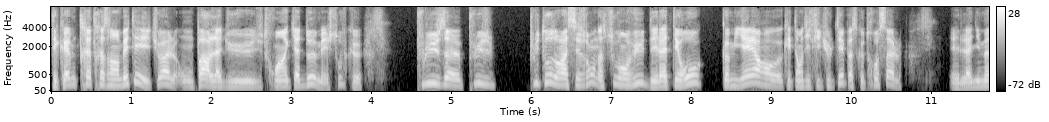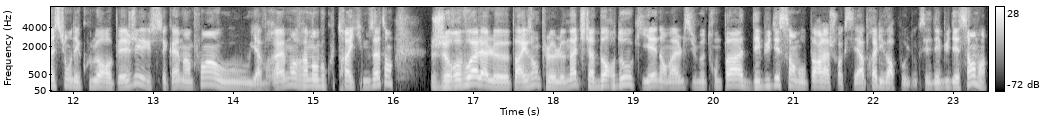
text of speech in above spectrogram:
Tu es quand même très très embêté. Tu vois, on parle là du, 3-1-4-2, mais je trouve que plus, euh, plus, plus tôt dans la saison, on a souvent vu des latéraux comme hier qui étaient en difficulté parce que trop seuls. Et l'animation des couloirs au PSG, c'est quand même un point où il y a vraiment vraiment beaucoup de travail qui nous attend je revois là le, par exemple le match à Bordeaux qui est normal, si je me trompe pas, début décembre ou par là. Je crois que c'est après Liverpool, donc c'est début décembre.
